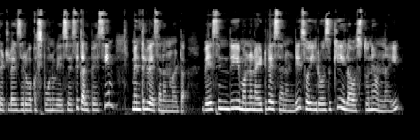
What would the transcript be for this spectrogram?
ఫెర్టిలైజర్ ఒక స్పూన్ వేసేసి కలిపేసి మెంతులు వేసాను అనమాట వేసింది మొన్న నైట్ వేసానండి. సో ఈ రోజుకి ఇలా వస్తూనే ఉన్నాయి.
